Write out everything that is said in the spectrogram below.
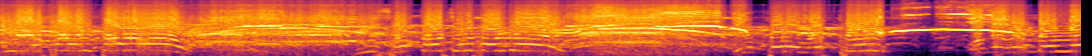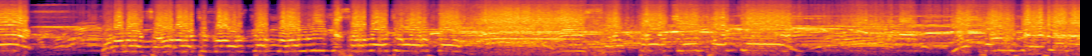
మీరు ఎప్పుడు వెళ్తారు ఈ సత్తా చూపండి ఇద్దరు ఎంపీ ఒక ఎమ్మెల్యే కుటుంబ సామాజిక వర్గం వాల్మీకి సామాజిక వర్గం ఈ సత్తా చూపండి ఎప్పుడు మేమే రావాలో మీకు లేదా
